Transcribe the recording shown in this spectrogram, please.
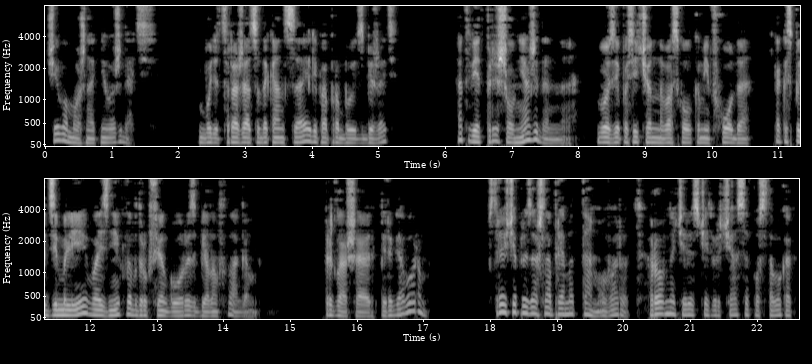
Чего можно от него ожидать? Будет сражаться до конца или попробует сбежать? Ответ пришел неожиданно. Возле посеченного осколками входа, как из-под земли, возникла вдруг фигура с белым флагом. Приглашают к переговорам? Встреча произошла прямо там, у ворот, ровно через четверть часа после того, как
